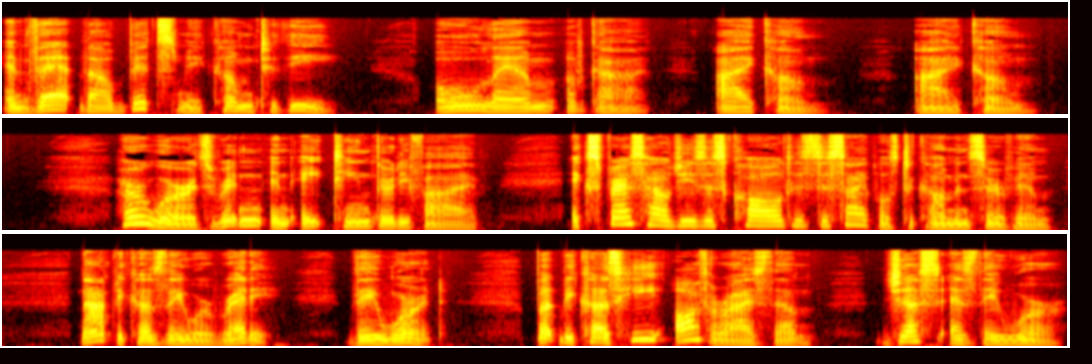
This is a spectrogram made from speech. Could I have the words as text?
and that thou bidst me come to thee. O Lamb of God, I come, I come. Her words, written in 1835, express how Jesus called his disciples to come and serve him, not because they were ready, they weren't, but because he authorized them just as they were,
